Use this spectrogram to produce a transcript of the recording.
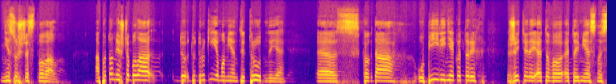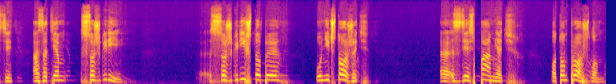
не существовал. А потом еще ду- другие моменты трудные, э, когда убили некоторых жителей этого, этой местности, а затем сожгли. Сожгли, чтобы уничтожить э, здесь память о том прошлом.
